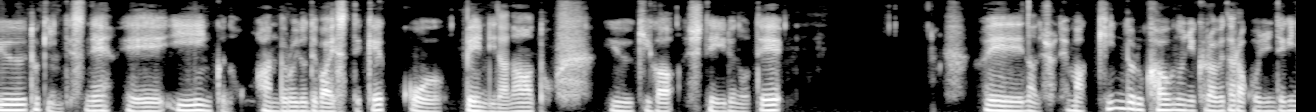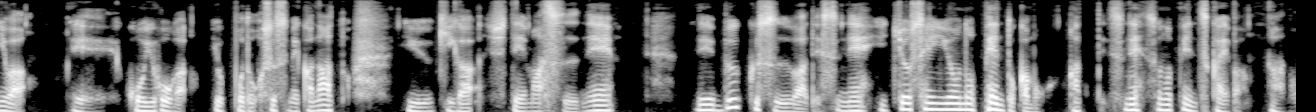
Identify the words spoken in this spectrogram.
いう時にですね、えー、e-ink の Android デバイスって結構便利だなという気がしているので、えー、なんでしょうね。まあ、Kindle 買うのに比べたら個人的には、えー、こういう方がよっぽどおすすめかなという気がしてますね。で、Books はですね、一応専用のペンとかもあってですね、そのペン使えば、あの、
